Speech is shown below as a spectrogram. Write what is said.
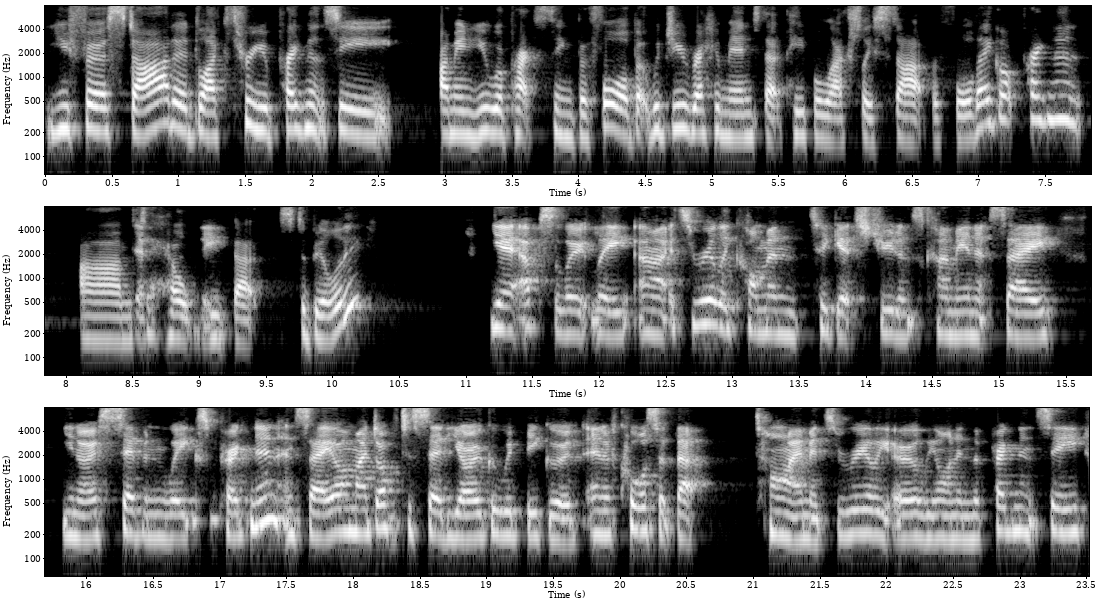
you first started, like through your pregnancy, I mean, you were practicing before, but would you recommend that people actually start before they got pregnant um, to help with that stability? Yeah, absolutely. Uh, it's really common to get students come in and say you know, seven weeks pregnant and say, oh, my doctor said yoga would be good. And of course, at that time, it's really early on in the pregnancy.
